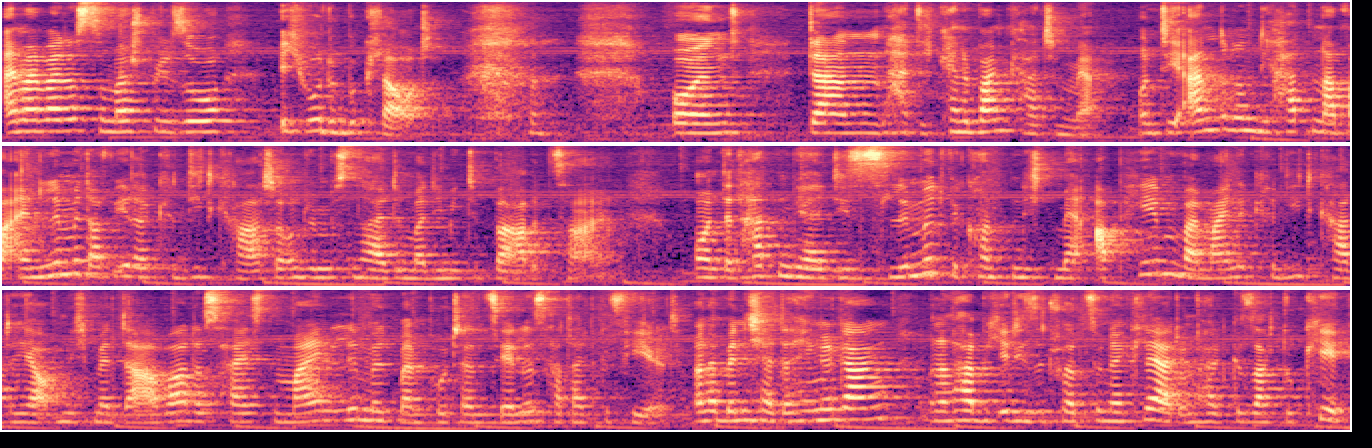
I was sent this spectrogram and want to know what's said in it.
Einmal war das zum Beispiel so, ich wurde beklaut. Und dann hatte ich keine Bankkarte mehr. Und die anderen, die hatten aber ein Limit auf ihrer Kreditkarte und wir müssen halt immer die Miete bar bezahlen. Und dann hatten wir halt dieses Limit, wir konnten nicht mehr abheben, weil meine Kreditkarte ja auch nicht mehr da war. Das heißt, mein Limit, mein potenzielles, hat halt gefehlt. Und dann bin ich halt da hingegangen und dann habe ich ihr die Situation erklärt und halt gesagt, okay,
